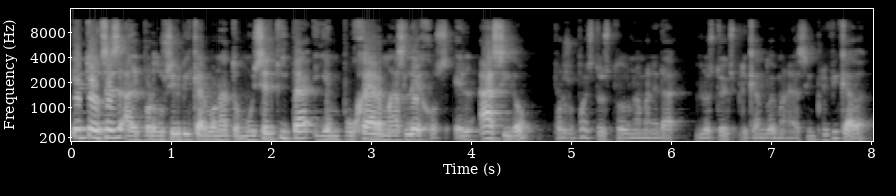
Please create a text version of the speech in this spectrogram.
Y entonces, al producir bicarbonato muy cerquita y empujar más lejos el ácido, por supuesto esto de una manera, lo estoy explicando de manera simplificada,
